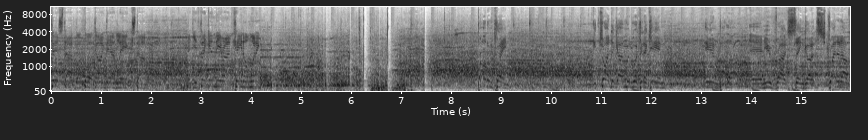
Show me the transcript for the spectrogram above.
First stab I thought, going down leg stump. And you think India aren't keen on winning. Bowled clean. He tried to go mid-wicket again. Ian Butler and Yuvraj Singh got it straight enough.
